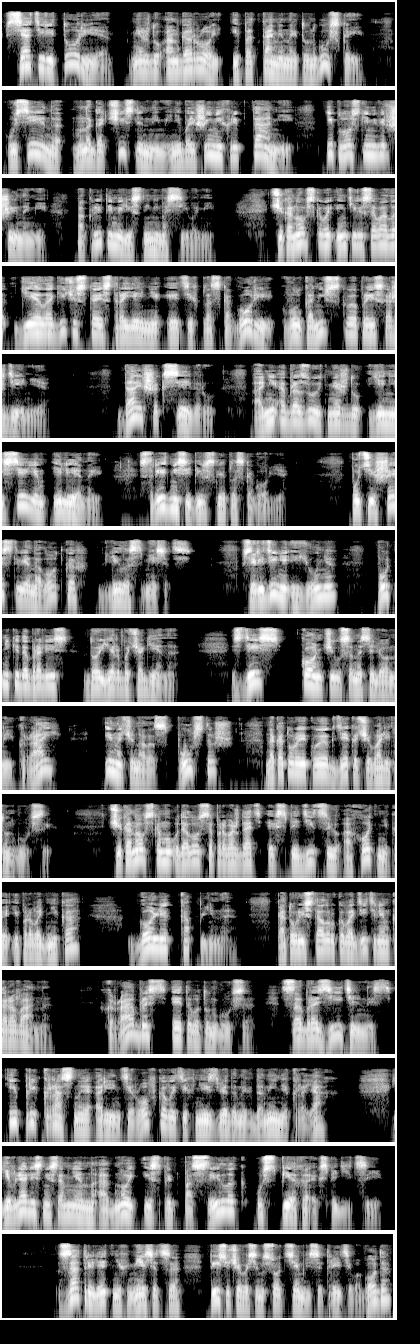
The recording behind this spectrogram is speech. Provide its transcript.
Вся территория между Ангарой и подкаменной Тунгусской усеяна многочисленными небольшими хребтами и плоскими вершинами, покрытыми лесными массивами. Чекановского интересовало геологическое строение этих плоскогорий вулканического происхождения. Дальше, к северу, они образуют между Енисеем и Леной Среднесибирское плоскогорье. Путешествие на лодках длилось месяц. В середине июня путники добрались до Ербачагена. Здесь кончился населенный край, и начиналась пустошь, на которой кое-где кочевали тунгусы. Чекановскому удалось сопровождать экспедицию охотника и проводника Голе Каплина, который стал руководителем каравана. Храбрость этого тунгуса сообразительность и прекрасная ориентировка в этих неизведанных до ныне краях являлись, несомненно, одной из предпосылок успеха экспедиции. За три летних месяца 1873 года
